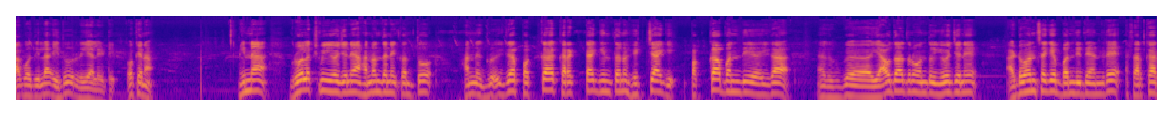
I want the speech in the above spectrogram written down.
ಆಗೋದಿಲ್ಲ, ಇದು ರಿಯಾಲಿಟಿ ಓಕೆನಾ ಇನ್ನು ಗೃಹಲಕ್ಷ್ಮಿ ಯೋಜನೆ ಹನ್ನೊಂದನೇ ಕಂತು ಹನ್ನ ಈಗ ಪಕ್ಕ ಕರೆಕ್ಟಾಗಿಂತನೂ ಹೆಚ್ಚಾಗಿ, ಪಕ್ಕಾ ಬಂದು, ಈಗ ಯಾವುದಾದ್ರೂ ಒಂದು ಯೋಜನೆ ಅಡ್ವಾನ್ಸಾಗೆ ಬಂದಿದೆ ಅಂದರೆ, ಸರ್ಕಾರ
